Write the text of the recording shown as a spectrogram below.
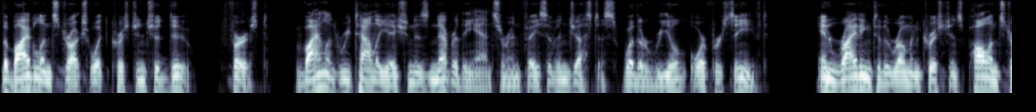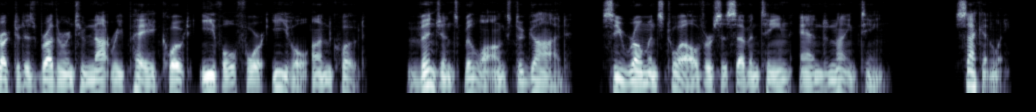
The Bible instructs what Christians should do. First, violent retaliation is never the answer in face of injustice, whether real or perceived. In writing to the Roman Christians, Paul instructed his brethren to not repay, quote, evil for evil, unquote. Vengeance belongs to God. See Romans 12, verses 17 and 19. Secondly,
